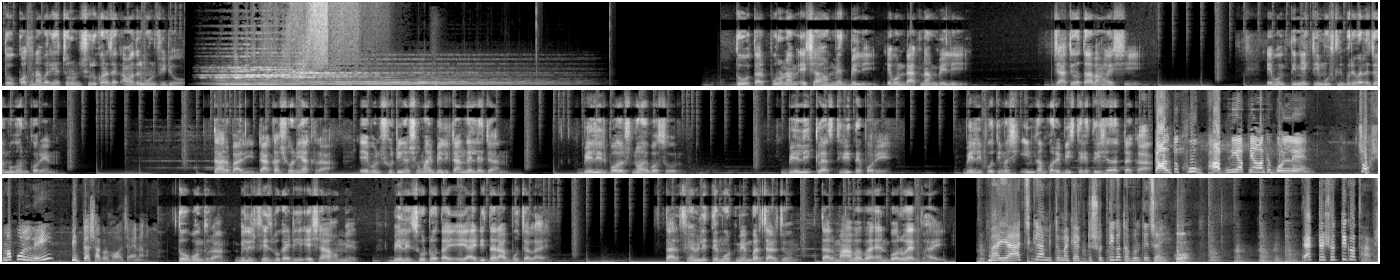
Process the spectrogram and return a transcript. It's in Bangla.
তো কথা না বাড়িয়ে চলুন শুরু করা যাক আমাদের মূল ভিডিও তো তার পুরো নাম এশা আহমেদ বেলি এবং ডাকনাম বেলি। জাতীয়তা বাংলাদেশি। এবং তিনি একটি মুসলিম পরিবারে জন্মগ্রহণ করেন। তার বাড়ি ঢাকা শনি আখড়া এবং শুটিংয়ের সময় বেলি টাঙ্গাইলে যান। বেলির বয়স নয় বছর। বেলি ক্লাস থ্রিতে পড়ে। বেলি প্রতি মাসিক ইনকাম করে বিশ থেকে ত্রিশ হাজার টাকা। কাল তো খুব ভাব নিয়ে আপনি আমাকে বললেন। চশমা পড়লেই বিদ্যাসাগর হওয়া যায় না। তো বন্ধুরা বেলির ফেসবুক আইডি এশা আহমেদ। বেলি ছোট তাই এই আইডি তার আব্বু চালায়। তার ফ্যামিলিতে মোট মেম্বার চারজন। তার মা বাবা এন্ড বড় এক ভাই। ভাইয়া আজকে আমি তোমাকে একটা সত্যি কথা বলতে চাই। ক? একটা সত্যি কথা।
